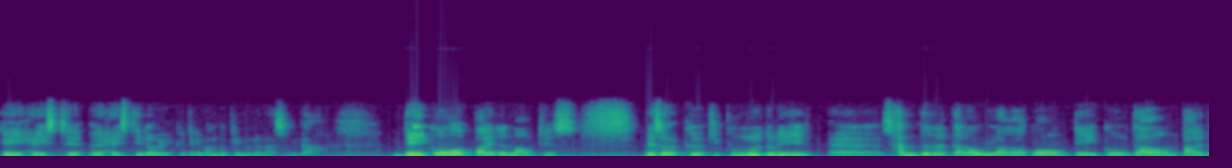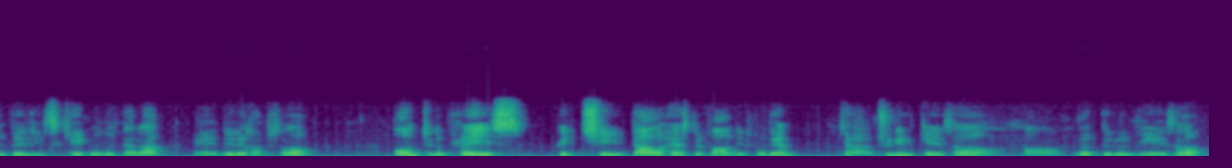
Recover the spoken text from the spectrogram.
they hasted, uh, hasted away. 그들이 황급히 물러났습니다. They go by the mountains. 그래서 그 깊은 물들이 에, 산들을 따라 올라가고 they go down by the valleys. 계곡을 따라 에, 내려가서 onto the place which thou hast founded for them. 자, 주님께서 어, 그것들을 위해서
